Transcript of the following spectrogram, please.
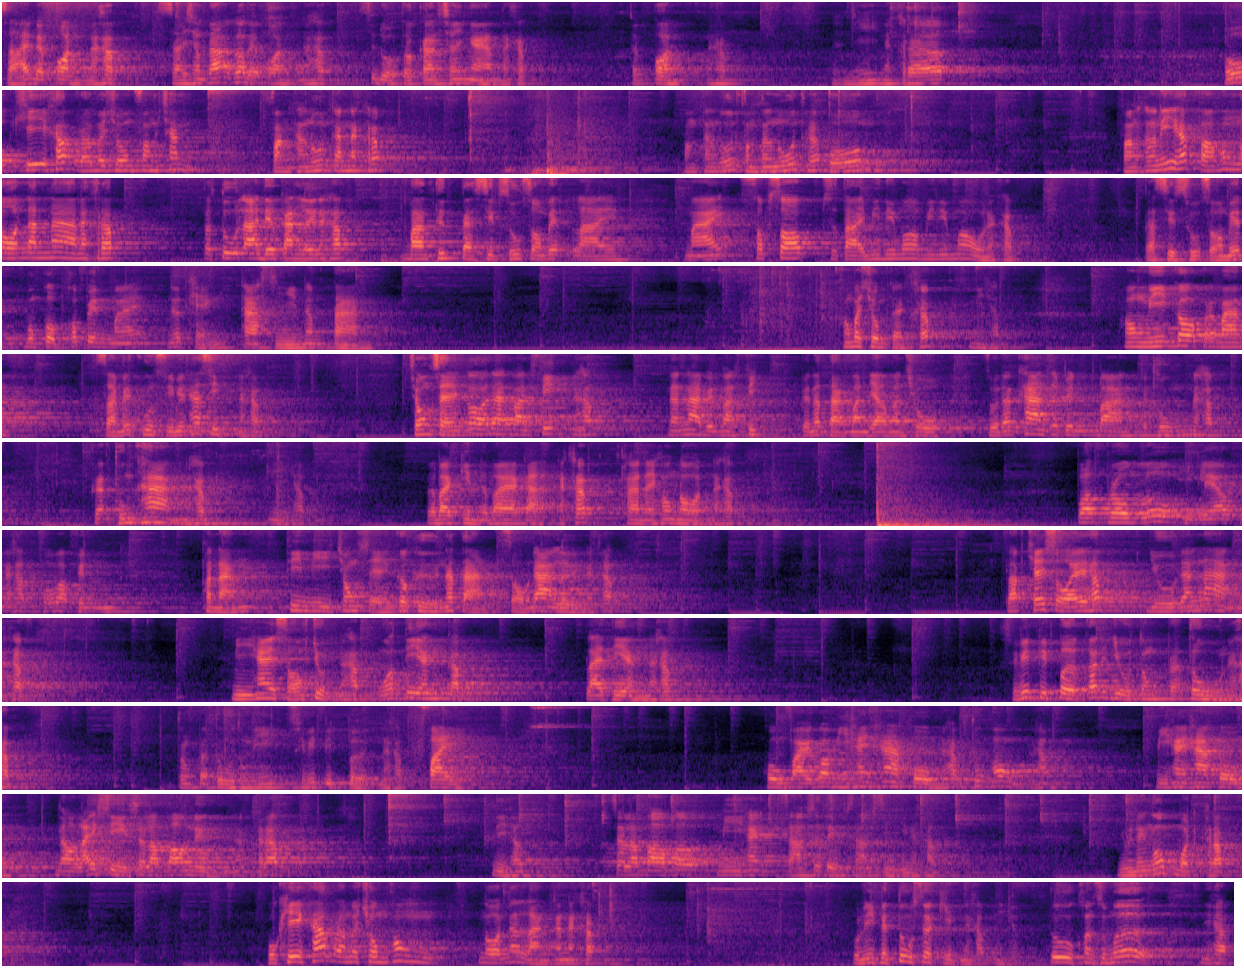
สายแบบอ่อนนะครับ สายชำระก็แบบอ่อนนะครับ สะดวกต่อการใช้งานนะครับ แบบอ่อนนะครับอย่างนี้นะครับโอเคครับเราไปชมฟังก์ชันฝั่งทางนู้นกันนะครับ ฝั่งทางนู้นฝั่งทางนู้นครับผมฝั่งทางนี้ครับฝั่งห้องนอนด้านหน้านะครับ ประตูลายเดียวกันเลยนะครับ บานทึบ 80 สูง2เมตรลายไม้ซอฟๆสไตล์มินิมอลมินิมอลนะครับ 80สูง 2 เมตรวงกบก็เป็นไม้เนื้อแข็งทาสีน้ำตาล เข้าไปชมกันครับนี่ครับ ห้องนี้ก็ประมาณ 3 เมตรคูณ4เมตร50 นะครับ ช่องแสงก็ได้บานฟิกนะครับ ด้านหน้าเป็นบานฟิก เป็นหน้าต่างบานยาวบานโชว์ ส่วนด้านข้างจะเป็นบานกระทุ้งนะครับ กระทุ้งข้างนะครับนี่ครับ ระบายกลิ่นระบายอากาศนะครับ ภายในห้องนอนนะครับปลอดโปร่งโล่งอีกแล้วนะครับ เพราะว่าเป็น ผนังที่มีช่องแสงก็คือหน้าต่างสองด้านเลยนะครับรับใช้สอยครับอยู่ด้านล่างนะครับ มีให้ 2 จุดนะครับ หัวเตียงกับปลายเตียงนะครับสวิตช์ปิดเปิดก็จะอยู่ตรงประตูนะครับ ตรงประตูตรงนี้สวิตช์ปิดเปิดนะครับ ไฟโคมไฟก็มีให้ 5 โคมนะครับ ทุกห้องนะครับ มีให้ 5 โคมดาวไลท์4สลับเปา1นะครับ นี่ครับซาลาเปาก็มีให้3สเต็ป3สีนะครับ อยู่ในงบหมดครับ โอเคครับเรามาชมห้องนอนด้านหลังกันนะครับตรงนี้เป็นตู้เซอร์กิตนะครับนี่ครับตู้คอน sumer นี่ครับ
